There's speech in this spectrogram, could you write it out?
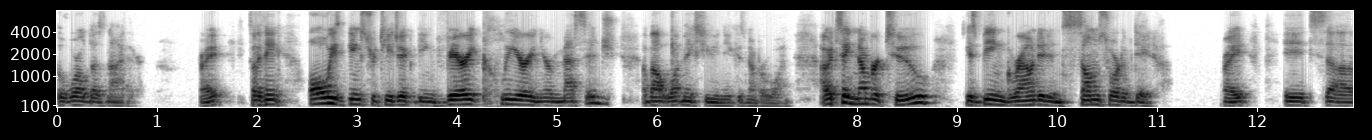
the world does neither. Right. So I think always being strategic, being very clear in your message about what makes you unique is number one. I would say number two is being grounded in some sort of data. Right. It's uh,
